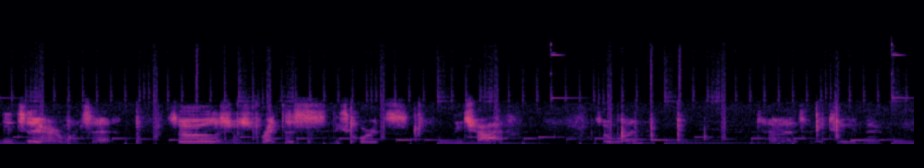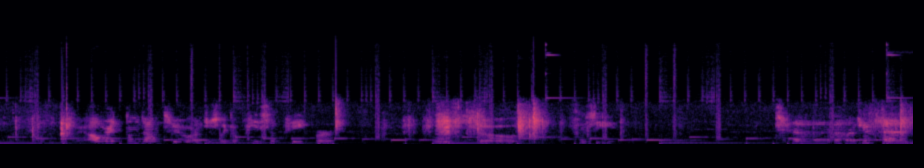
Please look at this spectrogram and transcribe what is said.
needs it or wants it. So let's just write this these chords in chat. So one, 10, 22, okay, I'll write them down too on just like a piece of paper. 110,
